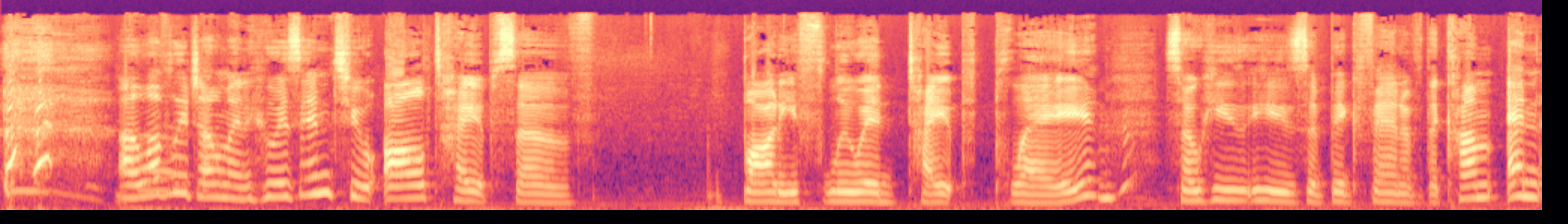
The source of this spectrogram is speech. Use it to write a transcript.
a lovely gentleman who is into all types of body fluid type play. Mm-hmm. So he he's a big fan of the cum and,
